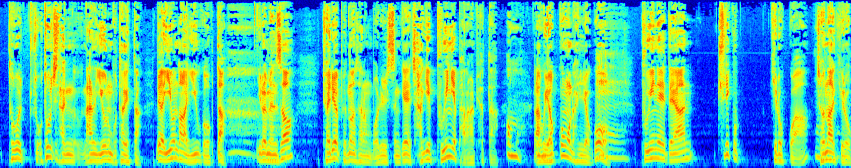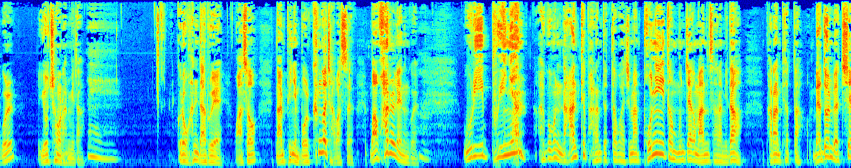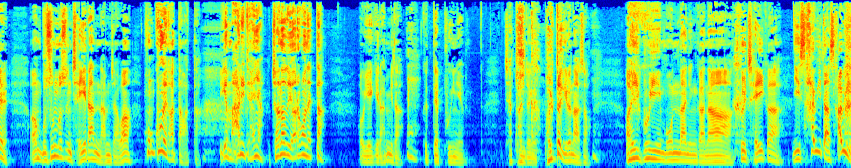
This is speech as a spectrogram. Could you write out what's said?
도, 도저히 당- 나는 이혼을 못 하겠다. 내가 이혼당할 이유가 없다. 이러면서 되려 변호사랑 머리를 쓴 게 자기 부인이 바람을 폈다. 어머. 라고 역공을 하려고 네. 부인에 대한 출입국 기록과 전화 기록을 요청을 합니다. 네. 그리고 한 달 후에 와서 남편이 뭘 큰 걸 잡았어요. 막 화를 내는 거예요. 우리 부인은 알고 보니 나한테 바람 폈다고 하지만 본인이 더 문제가 많은 사람이다. 바람 폈다. 몇 월 며칠 어, 무슨 무슨 제이라는 남자와 홍콩에 갔다 왔다. 이게 말이 되냐? 전화도 여러 번 했다. 어, 얘기를 합니다. 네. 그때 부인이 재판장에 벌떡 일어나서 아이고 이 못난 인간아 그 제이가 네 사위다 사위.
